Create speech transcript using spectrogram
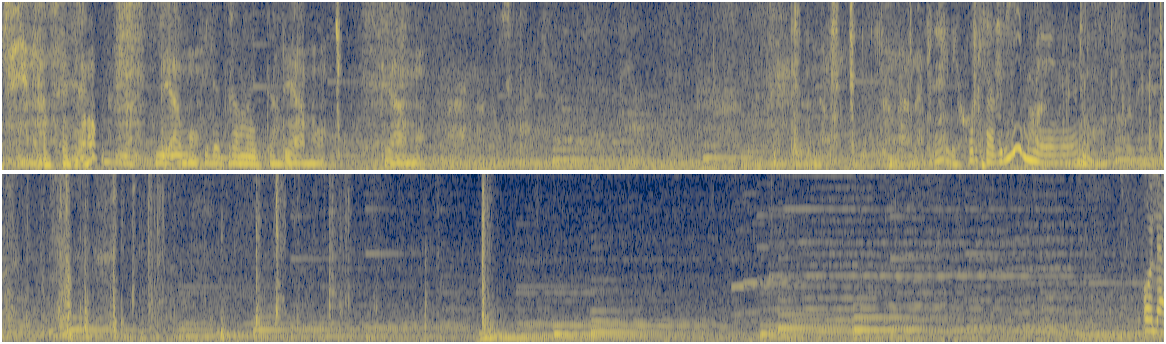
Sí, entonces, ¿no? Te amo. Te lo prometo. Te amo, te amo. Dale, Jorge, abrime. Hola,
